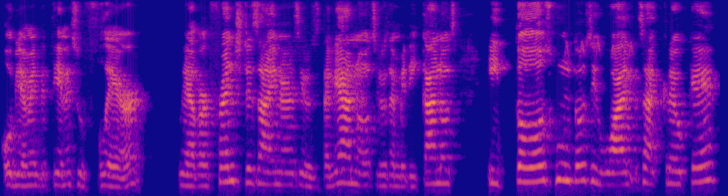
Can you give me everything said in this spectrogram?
obviamente tiene su flair. We have our French designers y los italianos y los americanos y todos juntos igual, o sea, creo que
